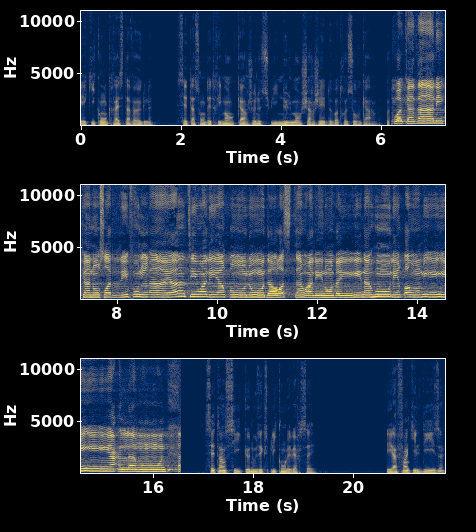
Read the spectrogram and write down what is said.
et quiconque reste aveugle, c'est à son détriment car je ne suis nullement chargé de votre sauvegarde. C'est ainsi que nous expliquons les versets. Et afin qu'ils disent,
